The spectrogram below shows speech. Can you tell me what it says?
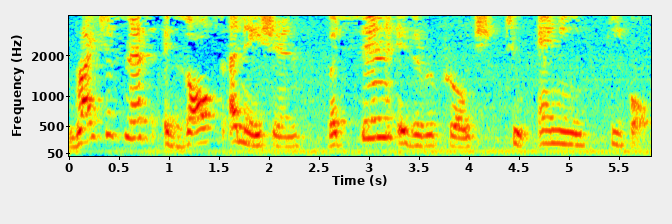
righteousness exalts a nation, but sin is a reproach to any people.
